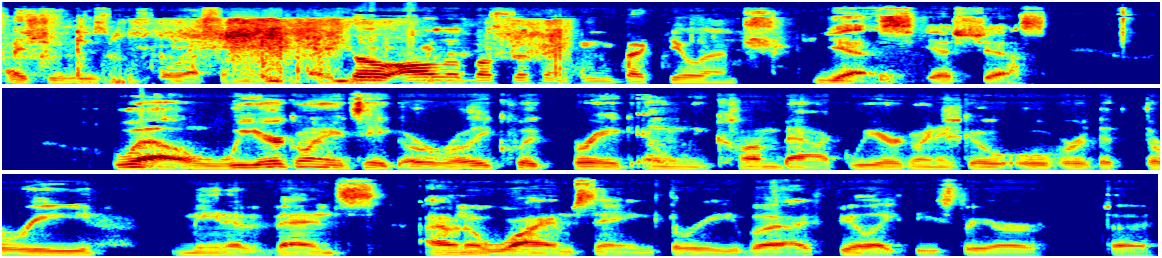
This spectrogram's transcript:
as she loses for WrestleMania. So all of us are thinking Becky Lynch. Yes, yes, yes. Well, we are going to take a really quick break, and when we come back, we are going to go over the three main events. I don't know why I'm saying three, but I feel like these three are the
